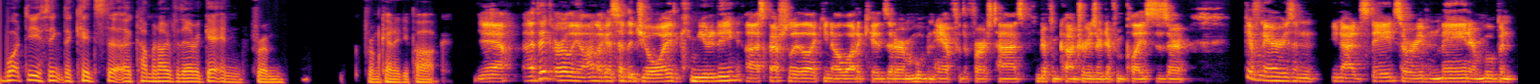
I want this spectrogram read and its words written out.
what do you think the kids that are coming over there are getting from from Kennedy Park? Yeah, I think early on, like I said, the joy, the community, uh, especially like you know a lot of kids that are moving here for the first time from different countries or different places or different areas in United States or even Maine or moving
